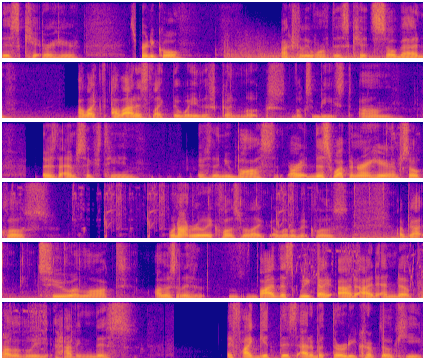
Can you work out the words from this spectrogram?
this kit right here. It's pretty cool. I actually want this kit so bad. I like. I, I just like the way this gun looks. Looks beast. Um, there's the M16. There's the new boss. All right, this weapon right here. I'm so close. Well, not really close, but like a little bit close. I've got two unlocked. I'm just gonna by this week. I, I'd I'd end up probably having this. If I get this out of a 30 crypto key,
